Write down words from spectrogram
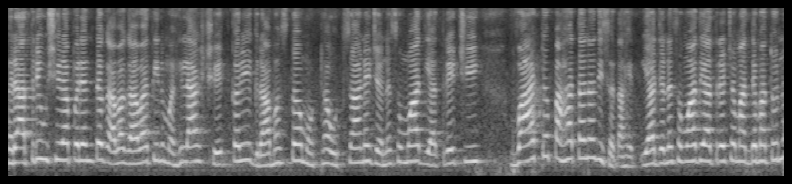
रात्री उशिरापर्यंत गावागावातील महिला शेतकरी ग्रामस्थ मोठ्या उत्साहाने जनसंवाद यात्रेची वाट पाहताना दिसत आहेत. या जनसंवाद यात्रेच्या माध्यमातून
